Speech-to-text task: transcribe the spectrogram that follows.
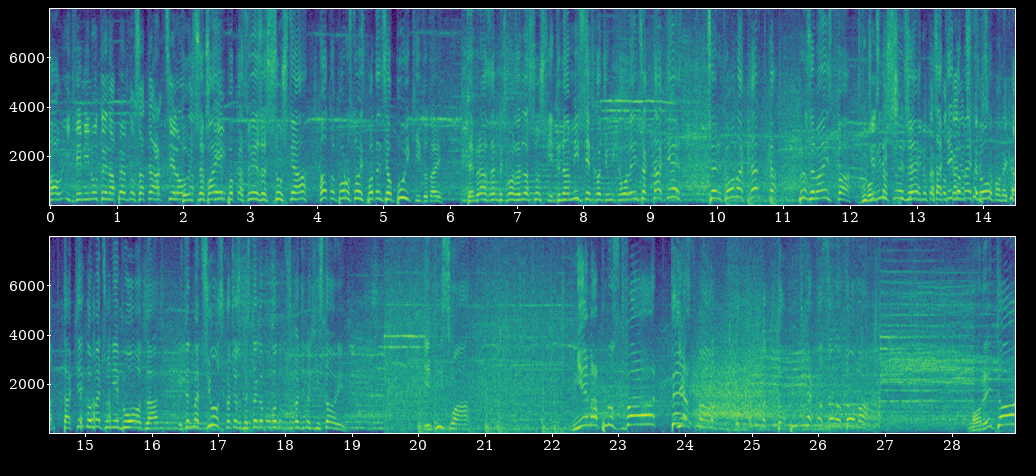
faul i dwie minuty na pewno za tę akcję Leona Dujszebajew Szuszki. pokazuje, że Szusznia, no to po prostu jest potencjał bójki tutaj. Tym razem być może dla Szuszni. Dynamicznie wchodził Michał Olejniczak, tak jest! Czerwona kartka, proszę Państwa. 23 Mówiliśmy, że takiego meczu, takiego meczu nie było od lat. I ten mecz już chociażby z tego powodu przychodzi do historii. I Wisła nie ma plus dwa, teraz ma! Dobitka Kosorotowa. Moryto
